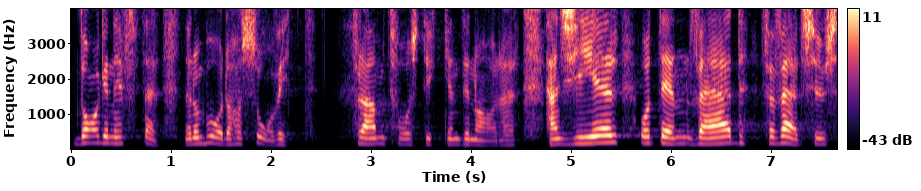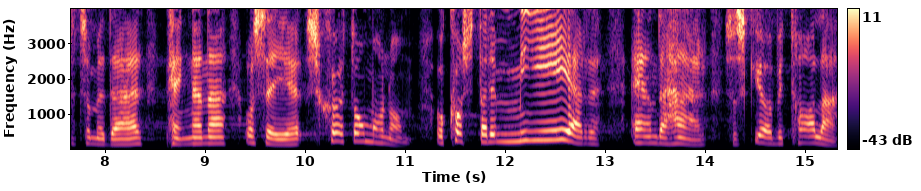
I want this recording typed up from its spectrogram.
dagen efter, när de båda har sovit, fram två stycken dinarer. Han ger åt den värd för värdshuset som är där pengarna och säger sköt om honom. Och kostar det mer än det här så ska jag betala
